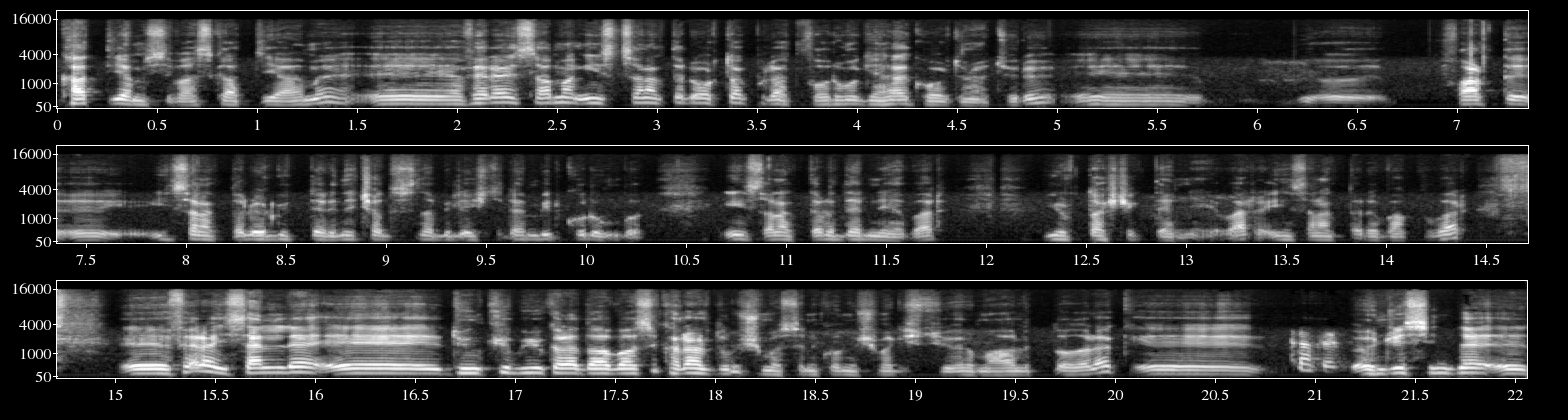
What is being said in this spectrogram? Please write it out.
katliam Sivas katliamı. E, Feray Salman İnsan Hakları Ortak Platformu Genel Koordinatörü. E, farklı e, insan hakları örgütlerini çatısında birleştiren bir kurum bu. İnsan Hakları Derneği var. Yurttaşlık Derneği var, İnsan Hakları Vakfı var. E, Feray senle e, dünkü Büyükara davası karar duruşmasını konuşmak istiyorum ağırlıklı olarak. E, Tabii. Öncesinde e,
